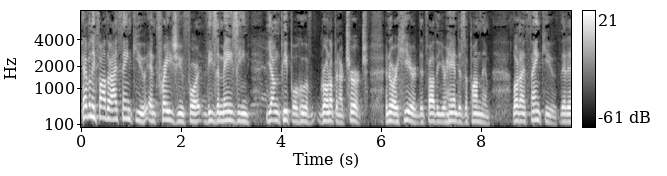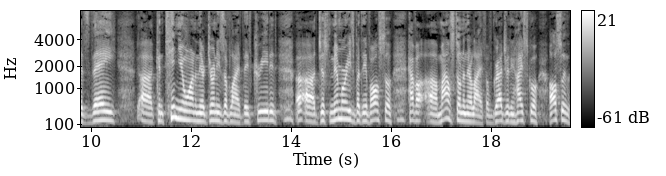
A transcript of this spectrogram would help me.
Heavenly Father, I thank you and praise you for these amazing young people who have grown up in our church and who are here, that Father, your hand is upon them. Lord, I thank you that as they uh, continue on in their journeys of life, they've created uh, uh, just memories, but they've also have a, a, milestone in their life of graduating high school, also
